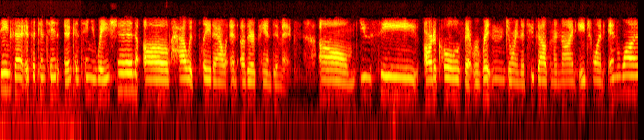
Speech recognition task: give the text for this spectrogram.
think that it's a, continu- a continuation of how it's played out in other pandemics. Um, you see articles that were written during the 2009 H1N1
